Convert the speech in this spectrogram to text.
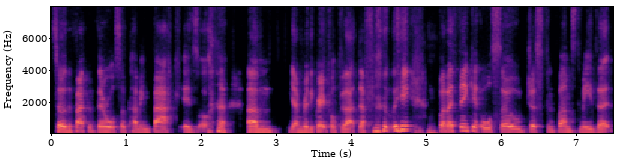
So the fact that they're also coming back is, um, yeah, I'm really grateful for that, definitely. Mm-hmm. But I think think it also just confirms to me that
